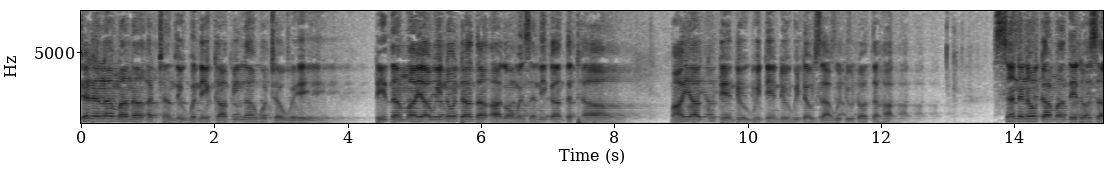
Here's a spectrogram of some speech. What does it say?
တေရလမနာအထံတုဝနေကာပိလဝထဝေဒေတံမာယာဝိနောတတံအာဂုံဝေစနိကတထာမာယာကုတင်တုဝိတင်တုဝိတုဇဝိတုတောတဟသန္နနောကာမတေသောသာ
